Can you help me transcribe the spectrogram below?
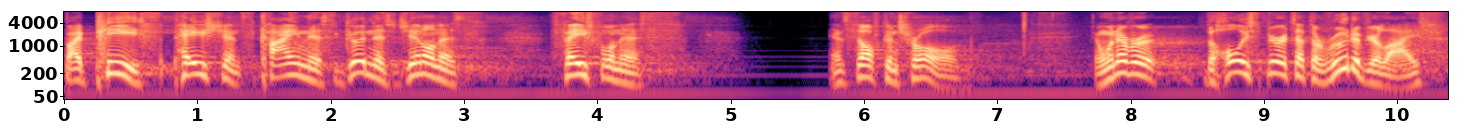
by peace, patience, kindness, goodness, gentleness, faithfulness, and self-control. And whenever the Holy Spirit's at the root of your life,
